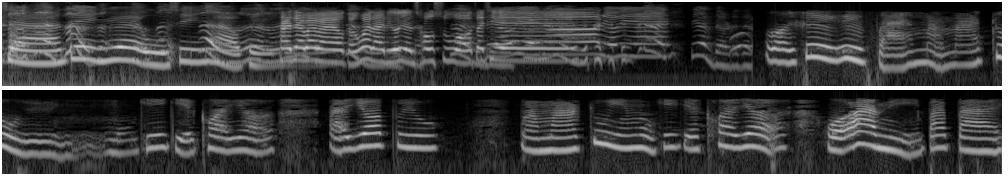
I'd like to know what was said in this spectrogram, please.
想订阅五星好评。大家拜拜哦，赶快来留言抽书哦，再见。我是玉凡，妈妈祝你母亲节快乐，I love you。妈妈祝你母亲节快乐，我爱你，拜拜。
